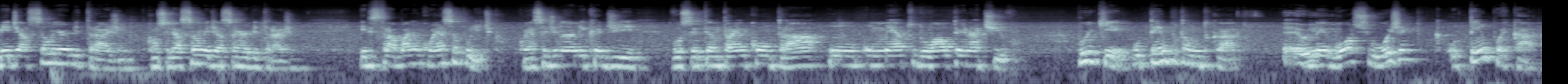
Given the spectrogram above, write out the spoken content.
mediação e arbitragem. Conciliação, mediação e arbitragem. Eles trabalham com essa política, com essa dinâmica de você tentar encontrar um, um método alternativo. Por quê? O tempo está muito caro. É, O eu, negócio hoje é. O tempo é caro.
